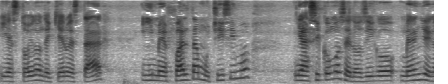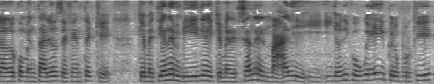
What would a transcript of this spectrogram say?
y estoy donde quiero estar y me falta muchísimo y así como se los digo, me han llegado comentarios de gente que, que me tiene envidia y que me desean el mal y, y, yo digo, güey, pero ¿por qué,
